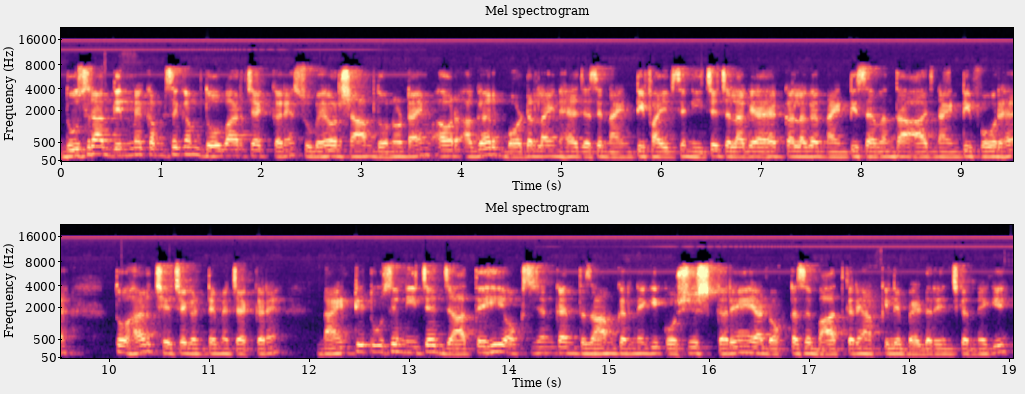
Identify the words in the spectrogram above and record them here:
दूसरा दिन में कम से कम दो बार चेक करें, सुबह और शाम दोनों टाइम और अगर बॉर्डर लाइन है, जैसे 95 से नीचे चला गया है, कल अगर 97 था, आज 94 है तो हर छः छः घंटे में चेक करें। 92 से नीचे जाते ही ऑक्सीजन का इंतज़ाम करने की कोशिश करें या डॉक्टर से बात करें आपके लिए बेड अरेंज करने की।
